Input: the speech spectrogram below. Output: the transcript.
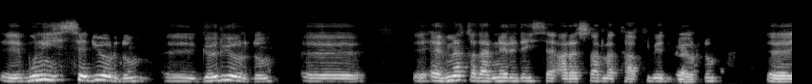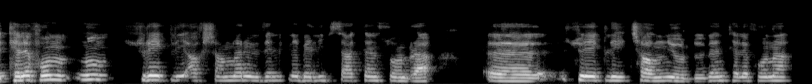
E, bunu hissediyordum, e, görüyordum. E, e, evime kadar neredeyse araçlarla takip ediyordum. Evet. E, telefonum sürekli akşamları özellikle belli bir saatten sonra e, sürekli çalınıyordu. Ben telefona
